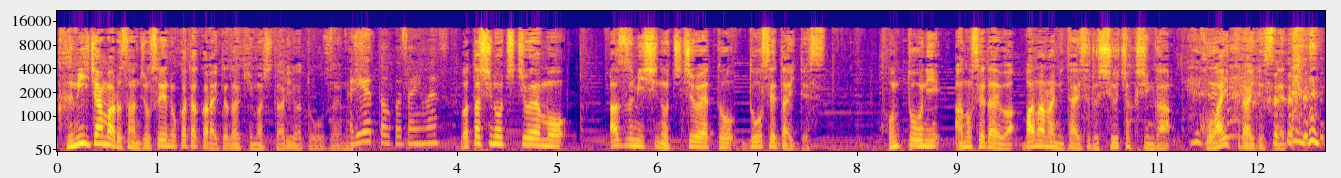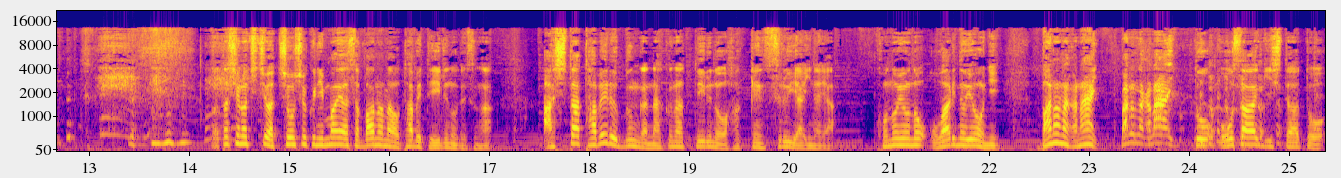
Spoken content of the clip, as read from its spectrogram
クミジャマルさん女性の方からいただきました。ありがとうございます。ありがとうございます。私の父親も安住氏の父親と同世代です本当にあの世代はバナナに対する執着心が怖いくらいですね。私の父は朝食に毎朝バナナを食べているのですが明日食べる分がなくなっているのを発見するや否やこの世の終わりのようにバナナがないバナナがないと大騒ぎした後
